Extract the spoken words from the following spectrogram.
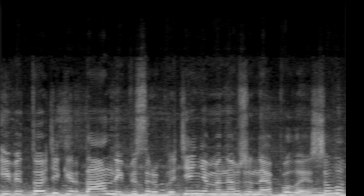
і відтоді гірдан і бісероплетіння мене вже не полишило.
